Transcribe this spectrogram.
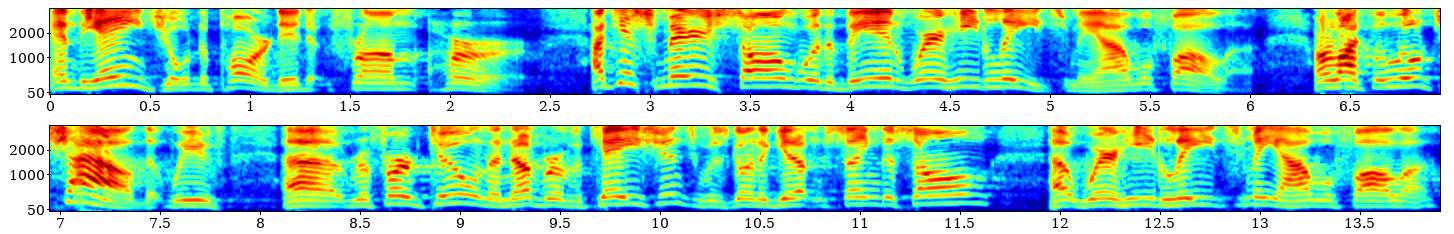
And the angel departed from her. I guess Mary's song would have been, Where he leads me, I will follow. Or like the little child that we've uh, referred to on a number of occasions was going to get up and sing the song, uh, Where he leads me, I will follow.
